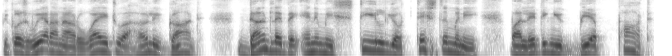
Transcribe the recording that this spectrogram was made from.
because we are on our way to a holy God. Don't let the enemy steal your testimony by letting you be a part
